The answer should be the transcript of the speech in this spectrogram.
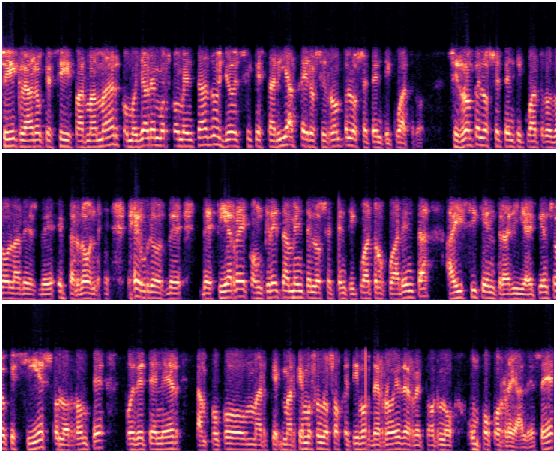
Sí, claro que sí. Farmamar, como ya le hemos comentado, yo sí que estaría, pero si rompe los 74. Si rompe los 74 dólares de, eh, perdón, euros de, de cierre, concretamente los 74.40, ahí sí que entraría. Y pienso que si eso lo rompe, puede tener, tampoco marque- marquemos unos objetivos de ROE de retorno un poco reales. ¿eh?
